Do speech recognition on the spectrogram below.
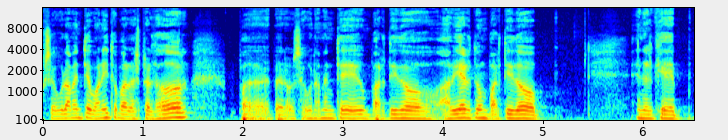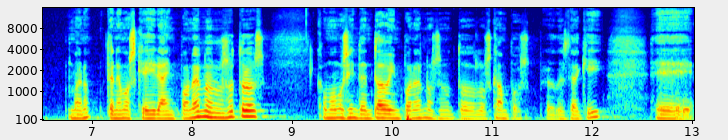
seguramente bonito para el espectador, pero seguramente un partido abierto, un partido en el que bueno, tenemos que ir a imponernos nosotros, como hemos intentado imponernos en todos los campos. Pero desde aquí eh,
